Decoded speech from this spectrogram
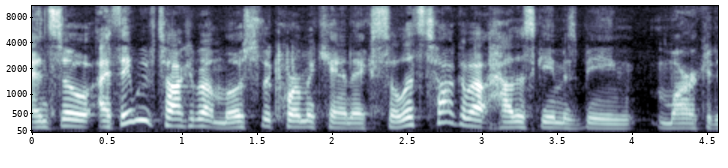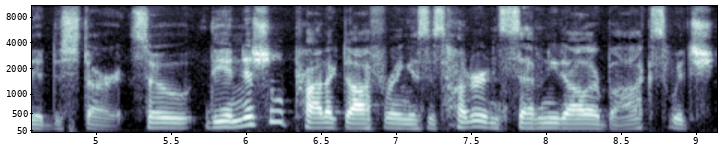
And so I think we've talked about most of the core mechanics. So let's talk about how this game is being marketed to start. So the initial product offering is this $170 box, which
